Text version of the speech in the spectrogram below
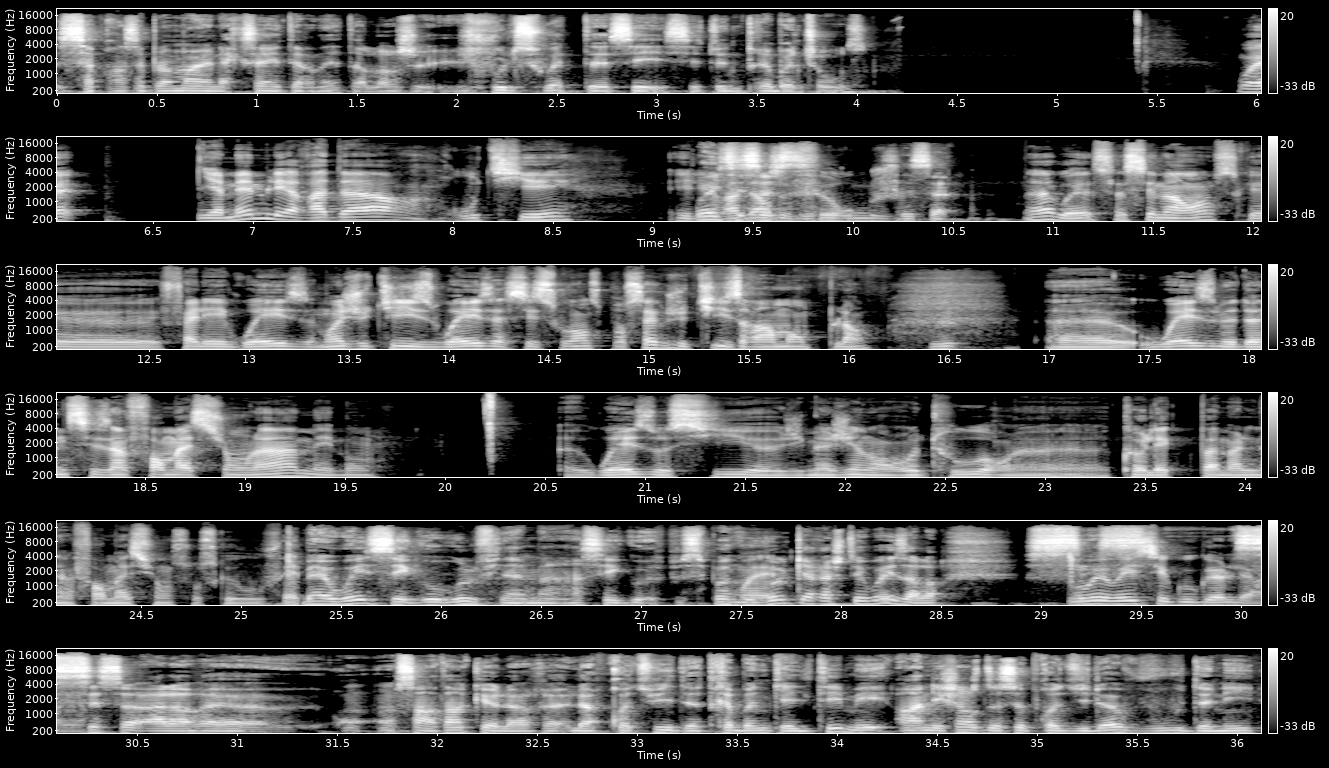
ça prend simplement un accès à Internet. Alors je, je vous le souhaite, c'est une très bonne chose. Ouais. Il y a même les radars routiers et les radars de feu rouge. C'est ça. Ah ouais, ça c'est marrant parce que fallait Waze. Moi j'utilise Waze assez souvent, c'est pour ça que j'utilise rarement Plan. Euh, Waze me donne ces informations là, mais bon. Euh, Waze aussi, euh, j'imagine en retour, collecte pas mal d'informations sur ce que vous faites. Ben Waze c'est Google finalement. Hein. C'est pas Google qui a racheté Waze alors. Oui oui c'est Google derrière. C'est ça. Alors on, s'entend que leur, leur produit est de très bonne qualité, mais en échange de ce produit-là, vous donnez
